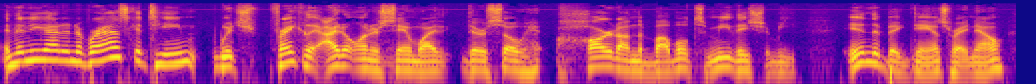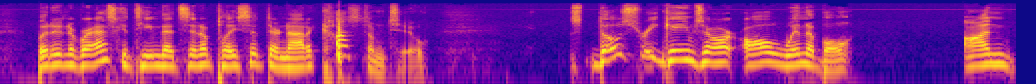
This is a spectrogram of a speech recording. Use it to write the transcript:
and then you got a Nebraska team, which frankly I don't understand why they're so hard on the bubble. To me, they should be in the big dance right now. But a Nebraska team that's in a place that they're not accustomed to those three games are all winnable on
